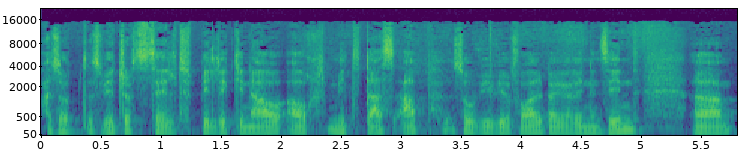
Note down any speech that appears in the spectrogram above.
Also das Wirtschaftszelt bildet genau auch mit das ab, so wie wir Vorarlbergerinnen sind. Ähm,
